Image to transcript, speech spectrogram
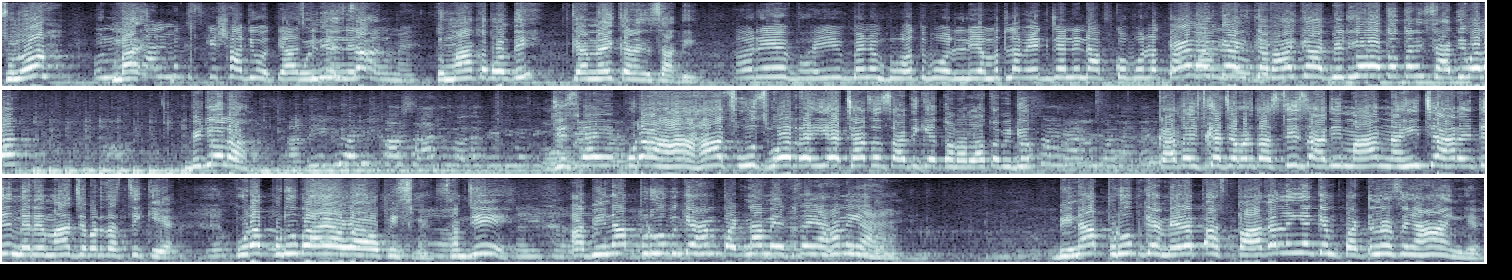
सुनो उन्नीस साल में किसकी शादी होती है? आज के जनरेशन साल में। तुम माँ बोल बोलती क्या नहीं करेंगे शादी। अरे भाई मैंने बहुत बोल लिया। मतलब एक जने ने आपको बोला क्या तो लड़का भाई का वीडियो आता तो नहीं शादी वाला? वीडियो ला। जिसमें ये पूरा हाँ हाँ फूस बोल रही है अच्छा से शादी किया तो ना ला तो वीडियो। का तो इसका ज़बरदस्ती शादी माँ नहीं चाह रही थी मेरे माँ ज़बरदस्ती किया पूरा प्रूफ आया हुआ है ऑफ़िस में समझी? अब बिना प्रूफ के हम पटना में इतने यहाँ नहीं आए हैं। बिना प्रूफ के मेरे पास पागल नहीं है कि हम पटना से यहाँ आएँगे।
